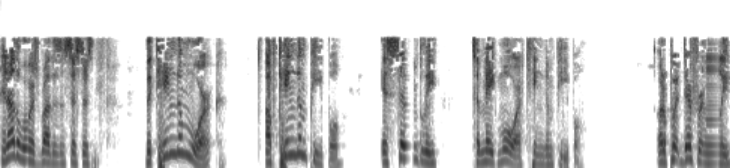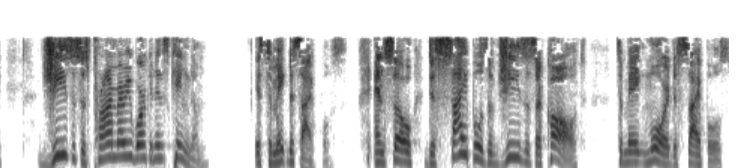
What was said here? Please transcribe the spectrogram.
In other words, brothers and sisters, the kingdom work of kingdom people is simply to make more kingdom people. Or to put differently, Jesus' primary work in his kingdom is to make disciples. And so disciples of Jesus are called to make more disciples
